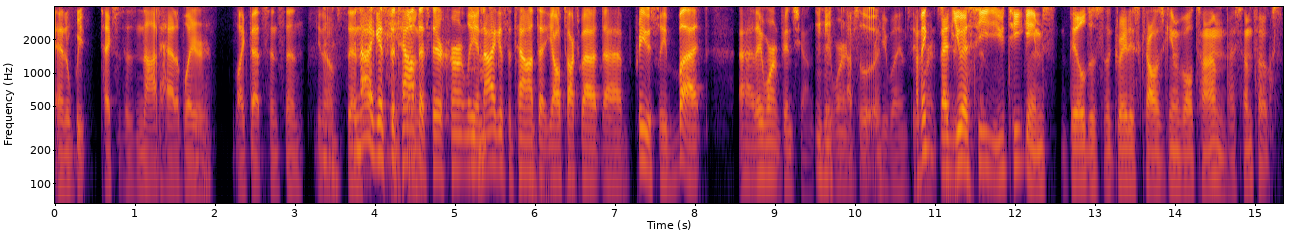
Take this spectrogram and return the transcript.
And we Texas has not had a player like that since then. You know, since and not against the talent Young. that's there currently, and not against the talent that y'all talked about uh, previously, but uh, they weren't Vince Young. They weren't Absolutely. Ricky Williams. They I think that Cedric USC UT games billed as the greatest college game of all time by some folks.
